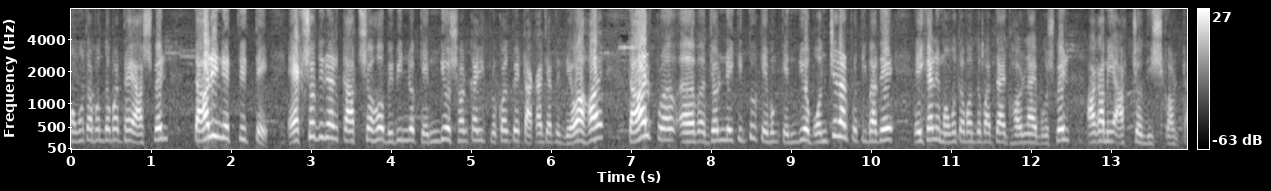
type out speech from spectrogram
মমতা বন্দ্যোপাধ্যায় আসবেন তারই নেতৃত্বে। একশো দিনের কাজ সহ বিভিন্ন কেন্দ্রীয় সরকারি প্রকল্পে টাকা যাতে দেওয়া হয়, তার জন্যে কিন্তু এবং কেন্দ্রীয় বঞ্চনার প্রতিবাদে এইখানে মমতা বন্দ্যোপাধ্যায় ধর্নায় বসবেন আগামী আটচল্লিশ ঘণ্টা।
